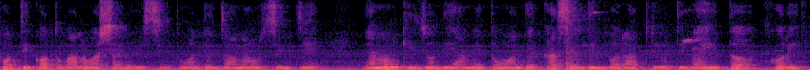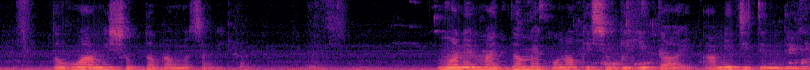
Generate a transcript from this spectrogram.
প্রতি কত ভালোবাসা রয়েছে। তোমাদের জানা উচিত যে, এমনকি যদি আমি তোমাদের কাছে দিব্য রাত্রি অতিবাহিত করি, তবু আমি শুদ্ধ ব্রহ্মচারী। মনের মাধ্যমে কোনো কিছু গৃহীত হয়, আমি জিতেন্দ্রিয়।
